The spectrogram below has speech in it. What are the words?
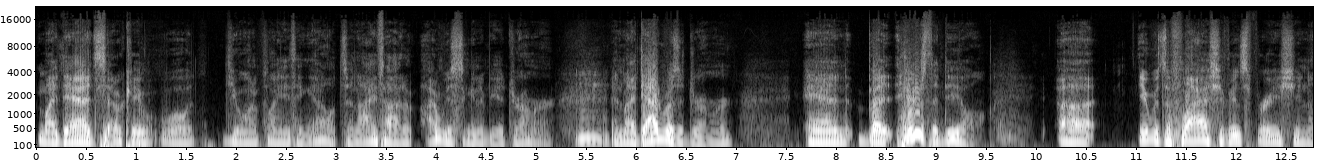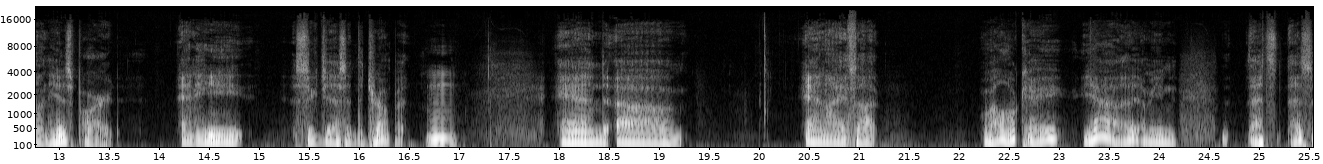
my dad said, "Okay, well, do you want to play anything else?" And I thought I was going to be a drummer, Mm. and my dad was a drummer, and but here's the deal, uh, it was a flash of inspiration on his part, and he suggested the trumpet, Mm. and um, and I thought, well, okay, yeah, I mean, that's that's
